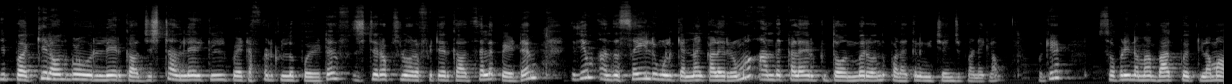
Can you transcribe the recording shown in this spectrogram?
இப்போ கீழே வந்து ஒரு லேயர் இருக்கா. ஜஸ்ட் அந்த லேயர் கீழே போயிட்டு எஃபர்ட்குள்ளே போயிட்டு ஸ்டிரப்ஸ்னு ஒரு ஃபிட் இருக்கா. அது செலக்ட் போயிட்டு இதையும் அந்த சைடில் உங்களுக்கு என்ன கலர் வேணுமோ அந்த கலருக்கு தகுந்த மாதிரி வந்து படக்கு நீங்கள் சேஞ்ச் பண்ணிக்கலாம். ஓகே ஸோ அப்படி நம்ம பேக் போய்க்கலாமா?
